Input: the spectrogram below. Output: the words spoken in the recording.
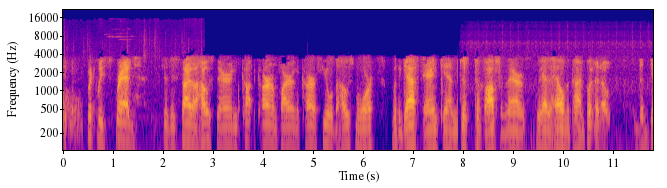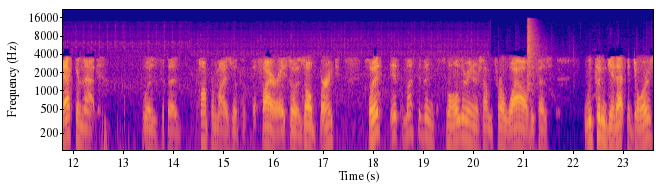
it quickly spread to the side of the house there and caught the car on fire, and the car fueled the house more with a gas tank and just took off from there. We had a hell of a time putting it out. The deck in that was uh, compromised with the fire, eh? So it was all burnt. So it it must have been smoldering or something for a while because we couldn't get at the doors,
